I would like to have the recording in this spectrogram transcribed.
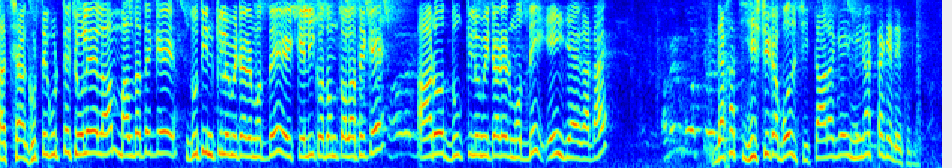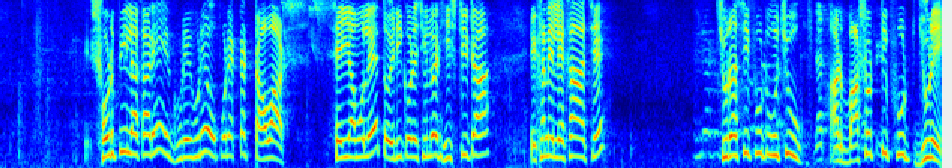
আচ্ছা ঘুরতে ঘুরতে চলে এলাম। মালদা থেকে দু তিন কিলোমিটারের মধ্যে এই কেলি কদমতলা থেকে। আরও দু কিলোমিটারের মধ্যেই এই জায়গাটায় দেখাচ্ছি হিস্ট্রিটা বলছি। তার আগে এই মিনারটাকে দেখুন। সর্পিল আকারে ঘুরে ঘুরে ওপরে একটা টাওয়ার সেই আমলে তৈরি করেছিল। এর হিস্ট্রিটা এখানে লেখা আছে, চুরাশি ফুট উঁচু আর বাষট্টি ফুট জুড়ে।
